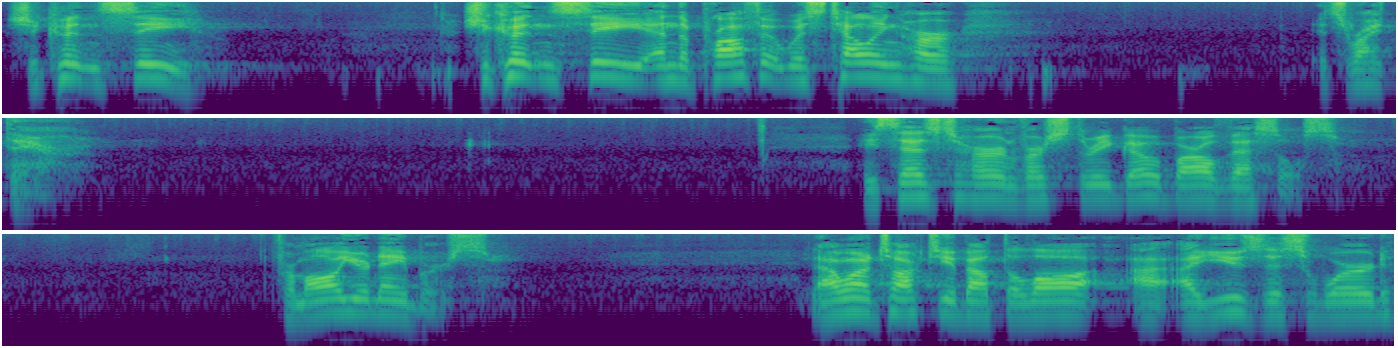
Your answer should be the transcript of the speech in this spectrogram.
She couldn't see. She couldn't see, and the prophet was telling her, It's right there. He says to her in verse 3 Go borrow vessels from all your neighbors. Now, I want to talk to you about the law. I, I use this word,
